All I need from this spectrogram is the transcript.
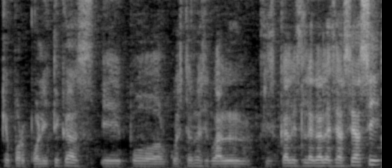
que por políticas y por cuestiones igual fiscales y legales se hace así.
